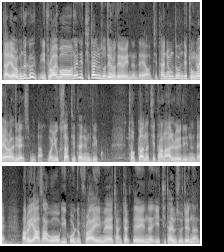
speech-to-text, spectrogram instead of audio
자, 여러분들 그 이 드라이버는 이제 티타늄 소재로 되어 있는데요. 티타늄도 이제 종류가 여러 가지가 있습니다. 뭐 육사 티타늄도 있고 저가는 티탄 알로이도 있는데 바로 이 아사고 이 골드 프라임에 장착되어 있는 이 티타늄 소재는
